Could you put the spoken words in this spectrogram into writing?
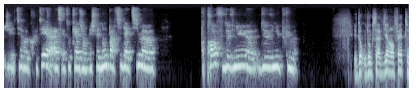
j'ai été recrutée à, cette occasion. Et je fais donc partie de la team prof devenue devenue plume. Et donc donc ça veut dire en fait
